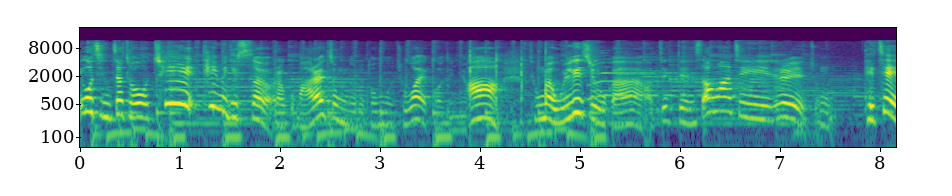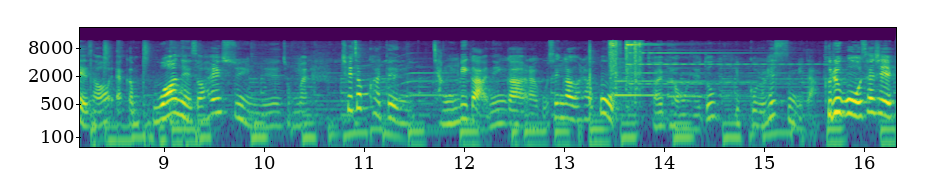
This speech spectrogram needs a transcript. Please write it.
이거 진짜 저 최애 템이 됐어요 라고 말할 정도로 너무 좋아했거든요 아 정말 올리지오가 어쨌든 써마지를 좀 대체해서 약간 보완해서 할 수 있는 정말 최적화된 장비가 아닌가라고 생각을 하고 저희 병원에도 입고를 했습니다. 그리고 사실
